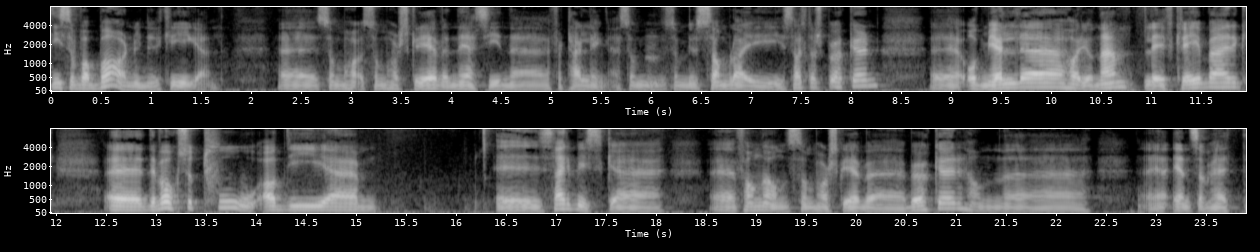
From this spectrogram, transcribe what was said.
de som var barn under krigen. Eh, som, som, har skrevet ned sine fortellinger, som, mm. som er samla i Saltdalsbøkene. Eh, Odd Mjelde har jo nevnt. Leif Kreiberg. Eh, det var også to av de eh, eh serbiske eh, fangene som har skrevet bøker. Han, eh, en som het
